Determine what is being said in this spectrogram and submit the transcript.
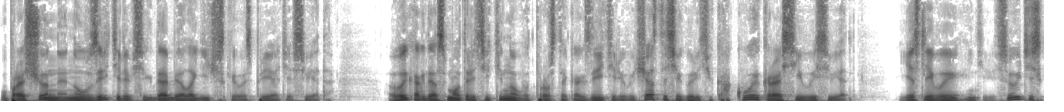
Упрощенное, но у зрителя всегда биологическое восприятие света – вы, когда смотрите кино, вот просто как зрители, вы часто себе говорите, какой красивый свет. Если вы интересуетесь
